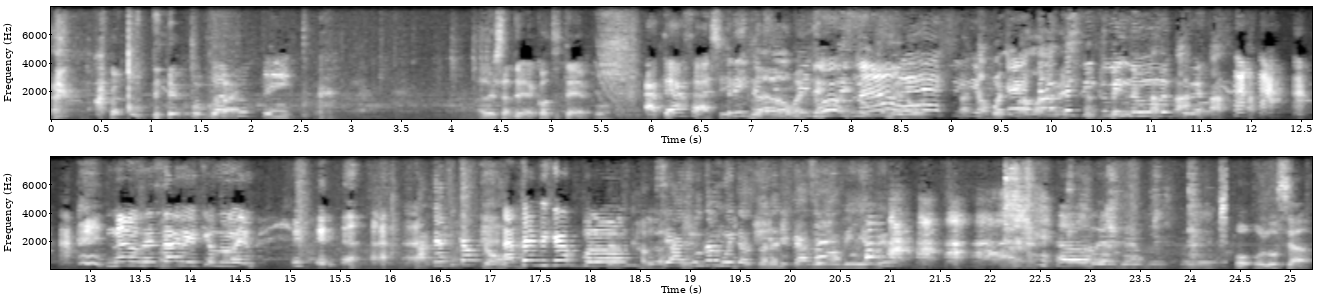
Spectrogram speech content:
Quanto tempo vai? Quanto tempo? Alexandrina, quanto tempo? Até a Sasha. 35 Não, é minutos. 35 não, minutos. é, filho. Acabou de é falar, 35 Alexandrina. minutos. não, você sabe que eu não lembro. Até ficar pronto. Até ficar pronto. Você ajuda muito as donas de casa novinhas, viu? Oh, meu Deus do céu. Ô, ô Lúcia,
